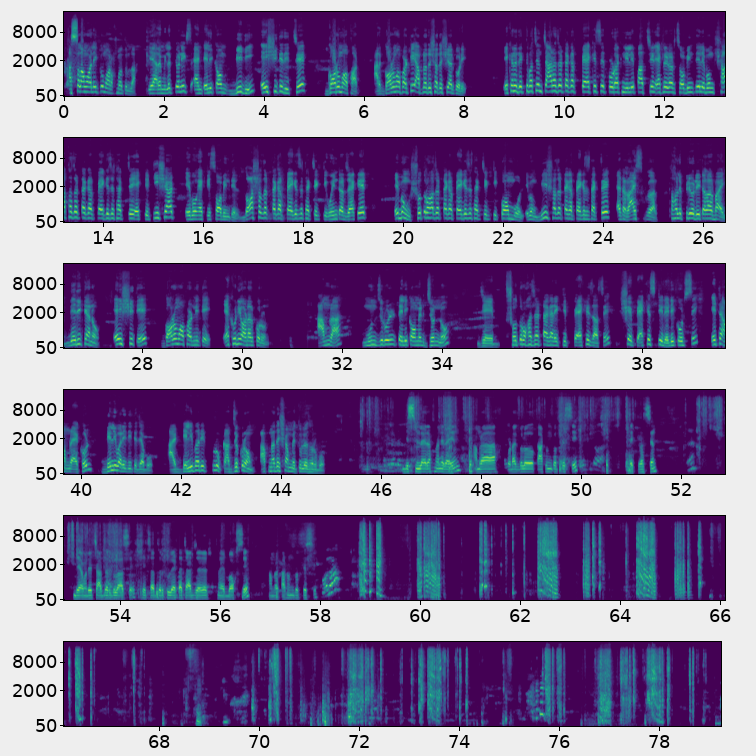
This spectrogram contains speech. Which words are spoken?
আসসালামু আলাইকুম রহমতুল্লাহ। ARM electronics and telecom BD এই শীতে দিচ্ছে গরম অফার। আর গরম অফারটি আপনাদের সাথে শেয়ার করি। এখানে দেখতে পাচ্ছেন চার হাজার টাকার প্যাকেজের প্রোডাক্ট নিলে পাচ্ছেন এক লিটার সয়াবিন তেল এবং সাত হাজার টাকার প্যাকেজে থাকছে একটি টি শার্ট এবং একটি সয়াবিন তেল। দশ হাজার টাকার প্যাকেজে থাকছে একটি উইন্টার জ্যাকেট এবং সতেরো হাজার টাকার প্যাকেজে থাকছে একটি কম্বল এবং বিশ হাজার টাকার প্যাকেজে থাকছে একটা রাইস কুকার তাহলে প্রিয় রিটেলার ভাই, দেরি কেন? এই শীতে গরম অফার নিতে এখনই অর্ডার করুন। আমরা মুনজুরুল টেলিকমের জন্য যে সতেরো হাজার টাকার একটি প্যাকেজ আছে, সেই প্যাকেজটি রেডি করছি। এটা আমরা এখন ডেলিভারি দিতে যাব। আর ডেলিভারির পুরো কার্যক্রম আপনাদের সামনে তুলে ধরবো। বিসমিল্লাহ রহমান রাহিম। আমরা প্রোডাক্টগুলো কার্টুন করতেছি। দেখতে পাচ্ছেন? যে আমাদের চার্জারগুলো আছে, সেই চার্জারগুলো একটা চার্জারের বক্সে আমরা কার্টুন করতেছি।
